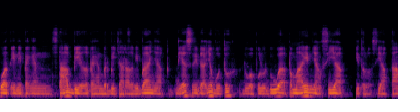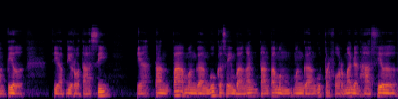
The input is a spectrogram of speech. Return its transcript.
skuad ini pengen stabil, pengen berbicara lebih banyak, dia setidaknya butuh 22 pemain yang siap gitu loh, siap tampil, siap dirotasi ya tanpa mengganggu keseimbangan, tanpa mengganggu performa dan hasil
